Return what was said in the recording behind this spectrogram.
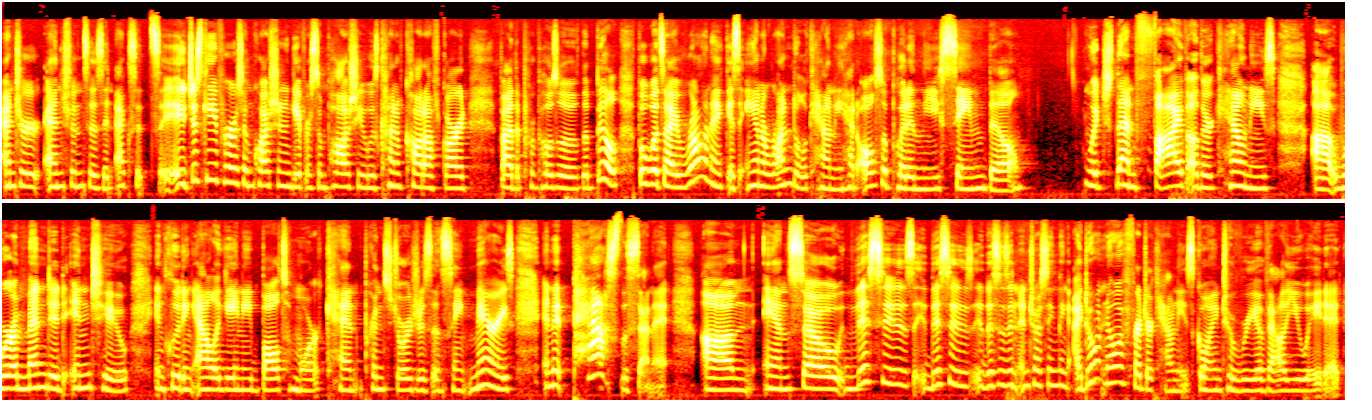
enter entrances and exits, it just gave her some question and gave her some pause. She was kind of caught off guard by the proposal of the bill. But what's ironic is Anne Arundel County had also put in the same bill which then five other counties uh, were amended into, including Allegany, Baltimore, Kent, Prince George's, and St. Mary's, and it passed the Senate. Um, and so this is this is this is an interesting thing. I don't know if Frederick County is going to reevaluate it,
